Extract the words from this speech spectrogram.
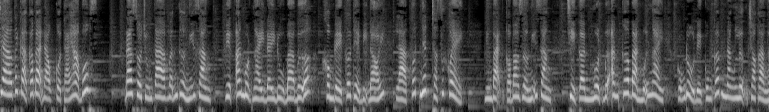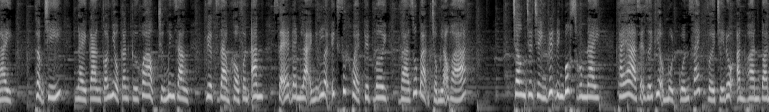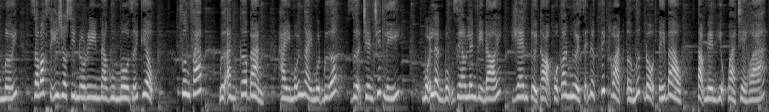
chào tất cả các bạn đọc của Thái Hà Books. Đa số chúng ta vẫn thường nghĩ rằng việc ăn một ngày đầy đủ 3 bữa, không để cơ thể bị đói là tốt nhất cho sức khỏe. Nhưng bạn có bao giờ nghĩ rằng chỉ cần một bữa ăn cơ bản mỗi ngày cũng đủ để cung cấp năng lượng cho cả ngày? Thậm chí, ngày càng có nhiều căn cứ khoa học chứng minh rằng việc giảm khẩu phần ăn sẽ đem lại những lợi ích sức khỏe tuyệt vời và giúp bạn chống lão hóa. Trong chương trình Reading Books hôm nay, Thái Hà sẽ giới thiệu một cuốn sách với chế độ ăn hoàn toàn mới do bác sĩ Yoshinori Nagumo giới thiệu. Phương pháp bữa ăn cơ bản hay mỗi ngày một bữa dựa trên triết lý. Mỗi lần bụng reo lên vì đói, gen tuổi thọ của con người sẽ được kích hoạt ở mức độ tế bào, tạo nên hiệu quả trẻ hóa.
